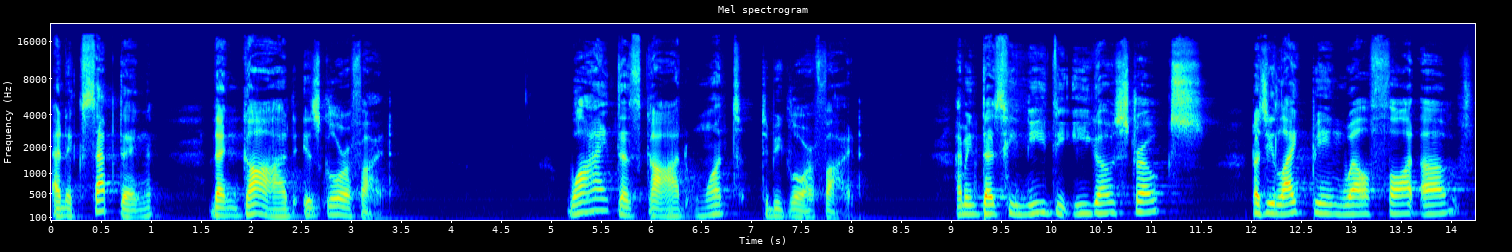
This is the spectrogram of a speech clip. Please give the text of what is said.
and accepting, then God is glorified. Why does God want to be glorified? I mean, does he need the ego strokes? Does he like being well thought of?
